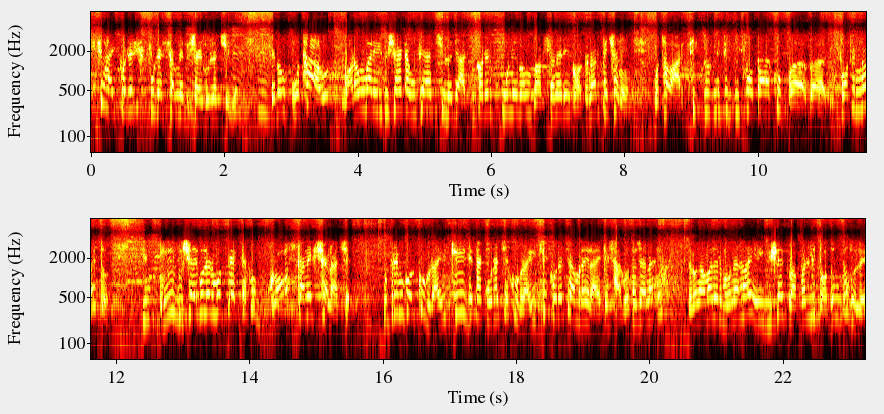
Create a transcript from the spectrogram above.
কিছু হাইকোর্টের চোখের সামনে বিষয়গুলো ছিল। এবং কোথাও বরংবার এই বিষয়টা উঠে আসছিল যে আর্যিকরের খুন এবং ধর্ষণের এই ঘটনার পেছনে কোথাও আর্থিক দুর্নীতির বিষয়টা খুব ইম্পর্টেন্ট নয় তো? কিন্তু এই বিষয়গুলোর মধ্যে একটা খুব গ্রস কানেকশন আছে। সুপ্রিম কোর্ট খুব রাইটলি যেটা করেছে খুব রাইটলি করেছে, আমরা এই রায়কে স্বাগত জানাই। এবং আমাদের মনে হয় এই বিষয়ে প্রপারলি তদন্ত হলে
